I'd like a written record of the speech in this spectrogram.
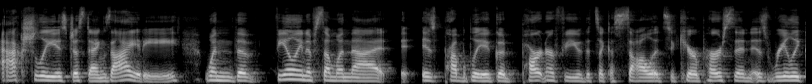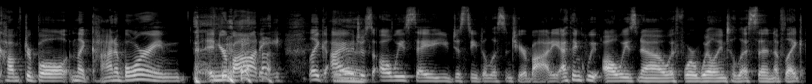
actually is just anxiety when the feeling of someone that is probably a good partner for you that's like a solid secure person is really comfortable and like kind of boring in your body. Like i would just always say you just need to listen to your body. I think we always know if we're willing to listen of like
